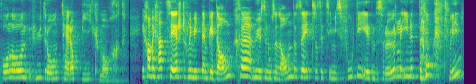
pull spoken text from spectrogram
Kolonhydrontherapie gemacht. Ich habe mich auch zuerst ein mit dem Gedanken müssen auseinandersetzen, dass jetzt in mein Foodie irgendein Röhrchen reingedruckt wird.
